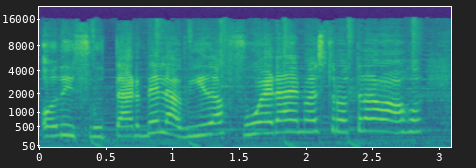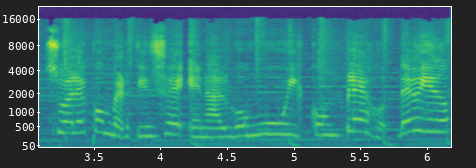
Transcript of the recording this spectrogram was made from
o disfrutar de la vida fuera de nuestro trabajo suele convertirse en algo muy complejo debido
